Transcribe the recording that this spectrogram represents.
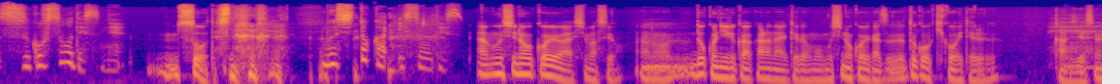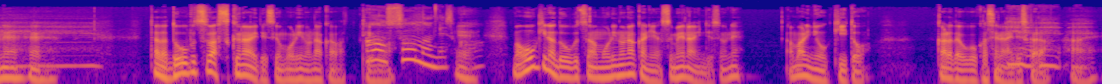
すごそうですね。そうですね 虫とかいそうです。あ虫の声はしますよ。あの、うん、どこにいるかわからないけども虫の声がずっとこう聞こえてる感じですよね。ただ動物は少ないですよ森の中はっていうのは。あそうなんですか。まあ大きな動物は森の中には住めないんですよね。あまりに大きいと体を動かせないですから。はい。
